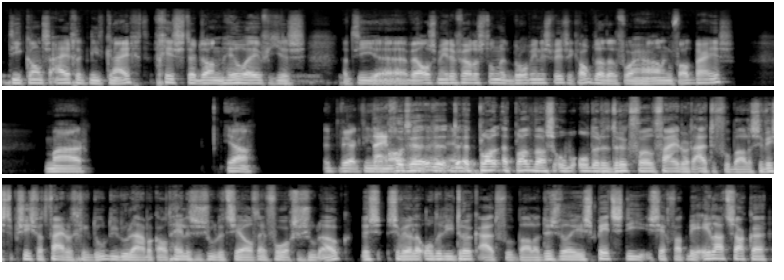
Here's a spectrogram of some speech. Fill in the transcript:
die kans eigenlijk niet krijgt. Gisteren dan heel eventjes dat hij eh, wel als middenvelder stond met Brobby in de spits. Ik hoop dat dat voor herhaling vatbaar is. Maar ja, het werkt niet Nee, helemaal. goed, En- en- en- het, plan, het plan was om onder de druk van Feyenoord uit te voetballen. Ze wisten precies wat Feyenoord ging doen. Die doen namelijk al het hele seizoen hetzelfde en vorig seizoen ook. Dus ze willen onder die druk uitvoetballen. Dus wil je een spits die zich wat meer in laat zakken.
